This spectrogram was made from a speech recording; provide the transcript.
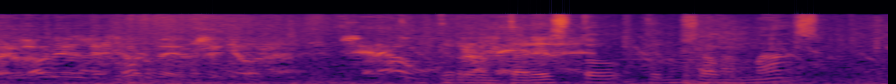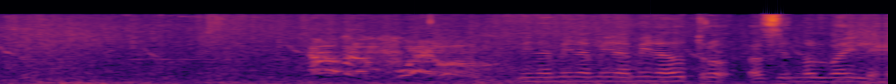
Perdone el desorden, señor. Hay que reventar esto, que no se hagan más. ¡Abran fuego! Mira, mira, mira, mira, otro haciendo el baile.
